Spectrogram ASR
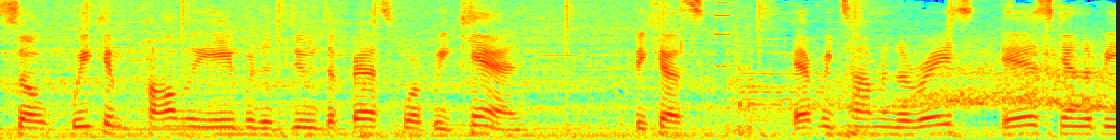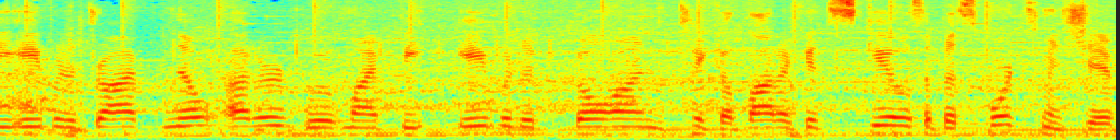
so we can probably able to do the best what we can because every time in the race is going to be able to drive. No other will might be able to go on to take a lot of good skills of the sportsmanship.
